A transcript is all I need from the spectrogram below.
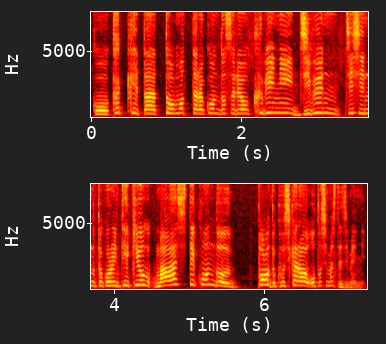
こうかけたと思ったら今度それを首に自分自身のところに敵を回して今度ボンと腰から落としました地面に。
